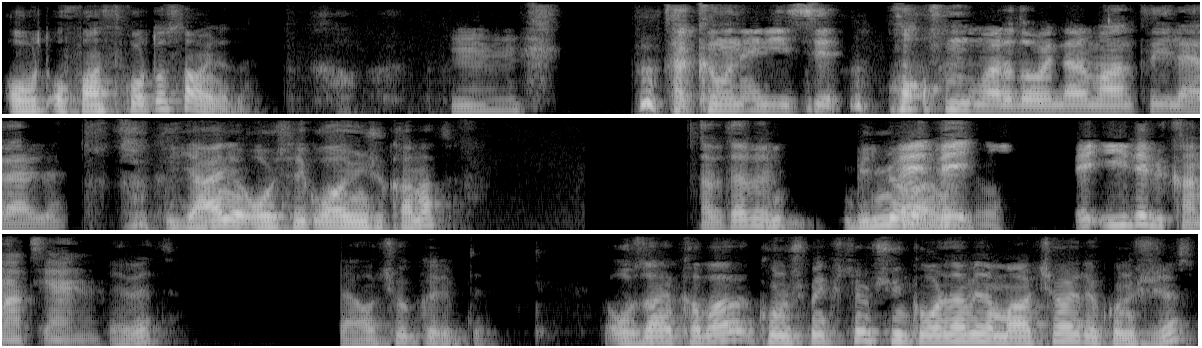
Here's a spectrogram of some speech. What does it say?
ofansif orta saha oynadı. Hmm. Takımın en iyisi 10 numarada oynar mantığıyla herhalde. Yani oysa ki o oyuncu kanat. Tabii tabii. Bilmiyorlar Ve- ve- acaba? Ve iyi de bir kanat yani. Evet. Ya o çok garipti. Ozan Kabak konuşmak istiyorum çünkü oradan bir de Marçay'la konuşacağız.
